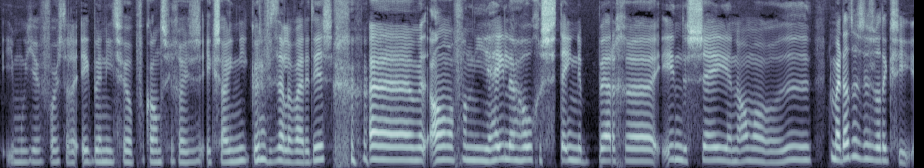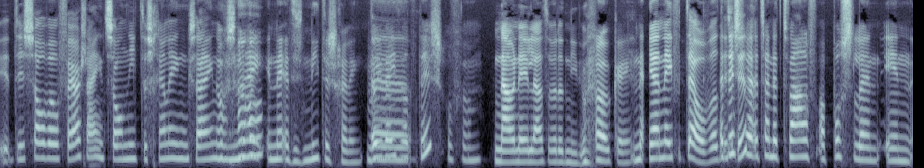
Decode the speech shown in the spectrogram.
je moet je voorstellen, ik ben niet veel op vakantie geweest, dus ik zou je niet kunnen vertellen waar dit is. Eh, met allemaal van die hele hoge stenen bergen in de zee en allemaal... eh. Maar dat is dus wat ik zie. Het is, zal wel ver zijn, het zal niet de Schelling zijn of zo. Nee, nee, het is niet de Schelling. Wil je weten wat het is? Of, ehm? Nou nee, laten we dat niet doen. Oké, nee. Ja, nee, vertel. Wat Het, is, is, dit? het zijn de twaalf apostelen in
